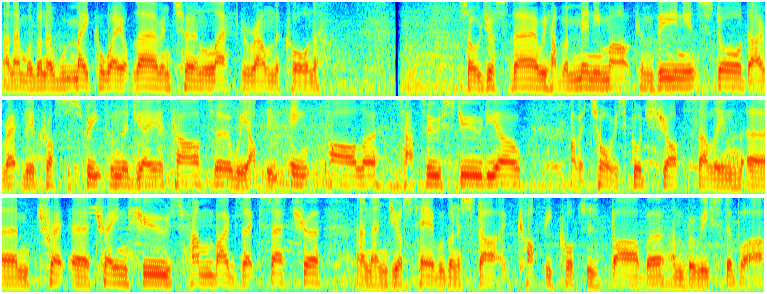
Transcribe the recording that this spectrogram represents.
and then we're going to make our way up there and turn left around the corner. So just there we have a mini mart convenience store directly across the street from the Jayakarta. We have the ink parlour, tattoo studio, have a tourist goods shop selling um, tra uh, train shoes, handbags, etc. And then just here we're going to start at Coffee Cutters Barber and Barista Bar.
